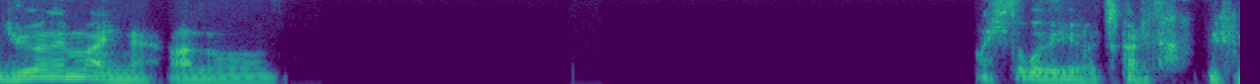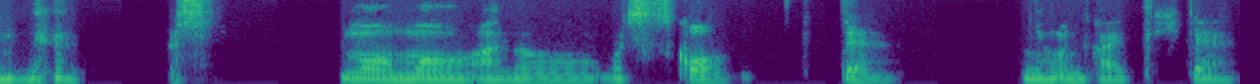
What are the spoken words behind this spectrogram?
14年前にね、あの、まあ、一言で言えば疲れたっていうんで、もう、もう、あの、落ち着こうって言って、日本に帰ってきて、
